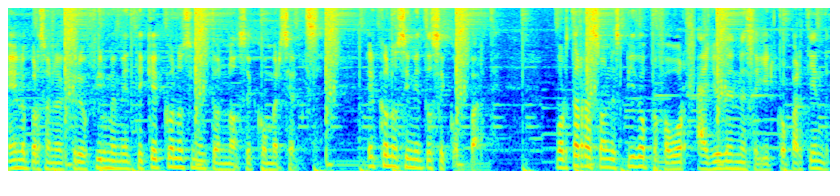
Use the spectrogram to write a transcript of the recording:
En lo personal creo firmemente que el conocimiento no se comercializa, el conocimiento se comparte. Por tal razón les pido por favor ayúdenme a seguir compartiendo.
